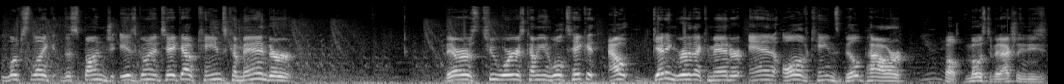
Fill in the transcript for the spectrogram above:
looks like the Sponge is going to take out Cane's commander. There's two warriors coming in. We'll take it out, getting rid of that commander and all of Cane's build power. Well, most of it, actually. These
